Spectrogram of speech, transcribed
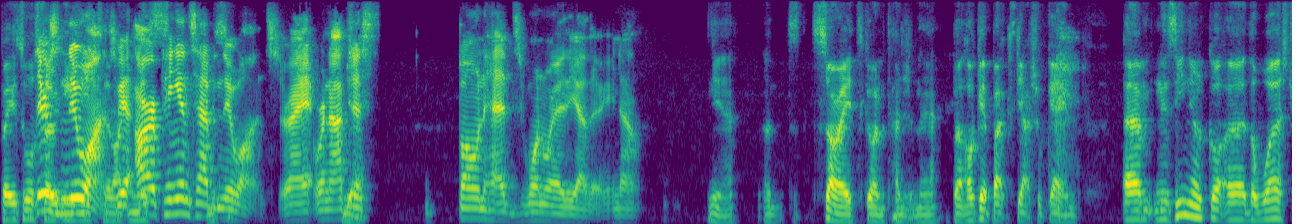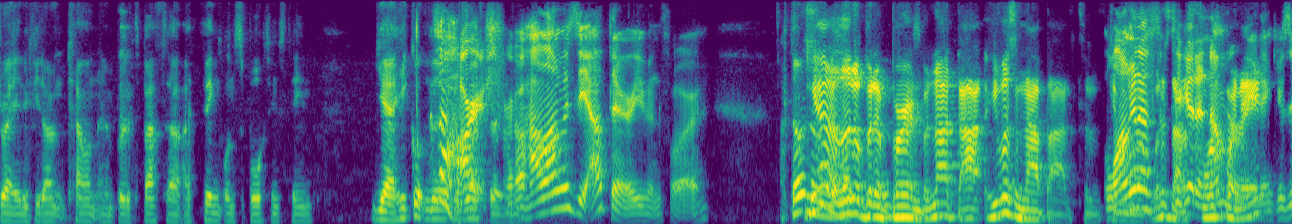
But it's also There's nuance. To, we, like, our miss- opinions have miss- nuance, right? We're not Yeah. just boneheads one way or the other. You know. Yeah. Sorry to go on a tangent there, but I'll get back to the actual game. Um, Nazinho got uh, the worst rating if you don't count um, Bruno Tabata, I think, on Sporting's team. Yeah, he got the. That's harsh, bro. How long was he out there even for? I don't he had a little bit of burn, but not that. He wasn't that bad. To long enough to that, get a number rating. Because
